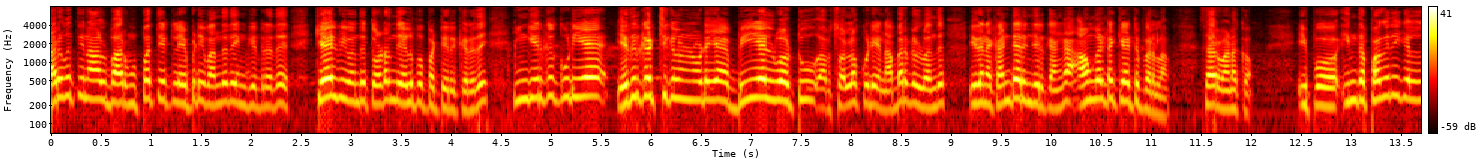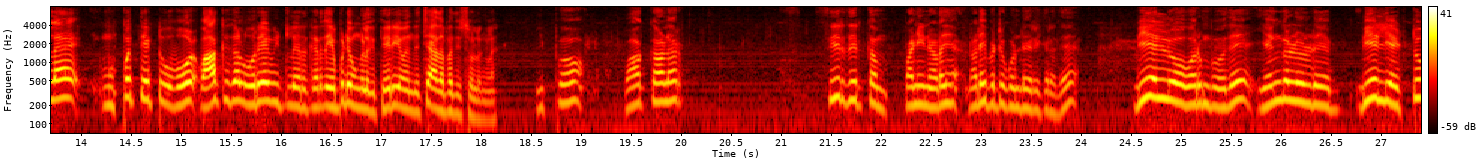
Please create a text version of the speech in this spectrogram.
அறுபத்தி நாலு பார் முப்பத்தி எட்டில் எப்படி வந்தது என்கின்றது கேள்வி வந்து தொடர்ந்து எழுப்பப்பட்டிருக்கிறது. இங்கே இருக்கக்கூடிய எதிர்க்கட்சிகளினுடைய பிஎல்ஓ டூ சொல்லக்கூடிய நபர்கள் வந்து இதனை கண்டறிஞ்சிருக்காங்க. அவங்கள்ட்ட கேட்டு பெறலாம். சார் வணக்கம். இப்போது இந்த பகுதிகளில் முப்பத்தெட்டு ஓ வாக்குகள் ஒரே வீட்டில் இருக்கிறது எப்படி உங்களுக்கு தெரிய வந்துச்சு? அதை பற்றி சொல்லுங்களேன். இப்போது வாக்காளர் சீர்திருத்தம் பணி நடை நடைபெற்று கொண்டு இருக்கிறது பிஎல்ஓ வரும்போது எங்களுடைய பிஎல்ஏ டூ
